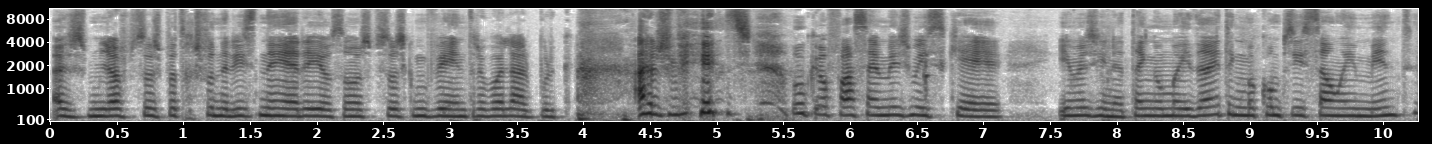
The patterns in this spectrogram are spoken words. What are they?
as melhores pessoas para te responder isso nem era eu, são as pessoas que me veem trabalhar, porque às vezes o que eu faço é mesmo isso que é. Imagina, tenho uma ideia, tenho uma composição em mente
